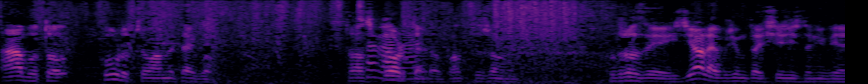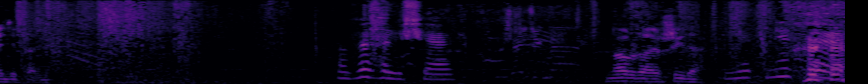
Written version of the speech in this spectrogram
A, bo to, kurczę, mamy tego. Transporter opancerzony. Po drodze jeździ, ale jak będziemy tutaj siedzieć, to nie wiedzie pewnie. No wychyl się. Dobra, już idę. Nie, nie ty.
